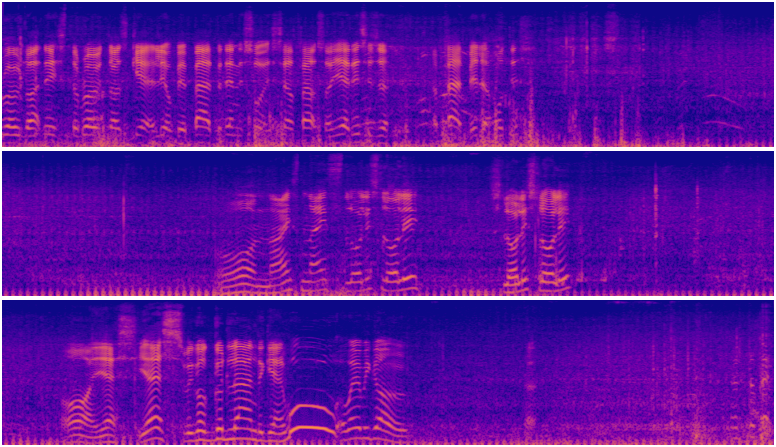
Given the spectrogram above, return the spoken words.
The parts of the road like this, the road does get a little bit bad, but then it sorts itself out. So yeah, this is a, a bad bit. Hold this. Oh, nice, nice. Slowly, slowly, slowly, slowly. Oh yes, yes, we got good land again. Woo! Away we go. Just a bit.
